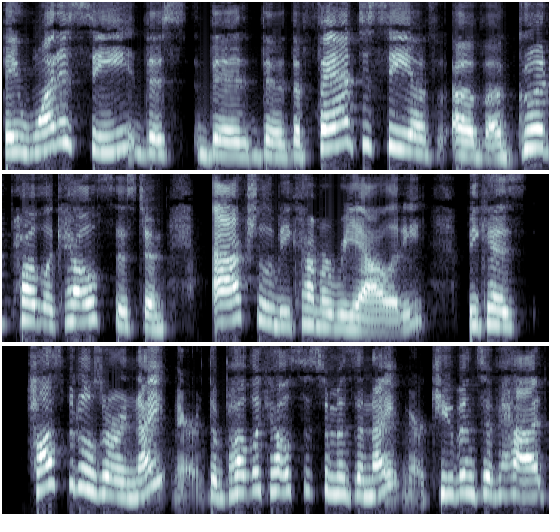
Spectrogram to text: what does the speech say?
They want to see this the the the fantasy of of a good public health system actually become a reality because Hospitals are a nightmare. The public health system is a nightmare. Cubans have had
